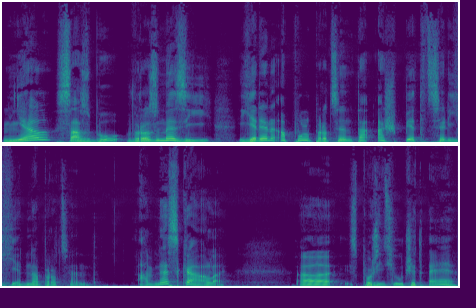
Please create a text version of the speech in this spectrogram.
měl sazbu v rozmezí 1,5% až 5,1%. A dneska ale uh, spořící účet E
